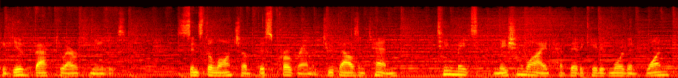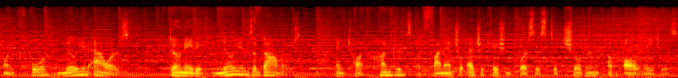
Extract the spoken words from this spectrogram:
to give back to our communities. Since the launch of this program in 2010, teammates nationwide have dedicated more than 1.4 million hours, donated millions of dollars, and taught hundreds of financial education courses to children of all ages.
